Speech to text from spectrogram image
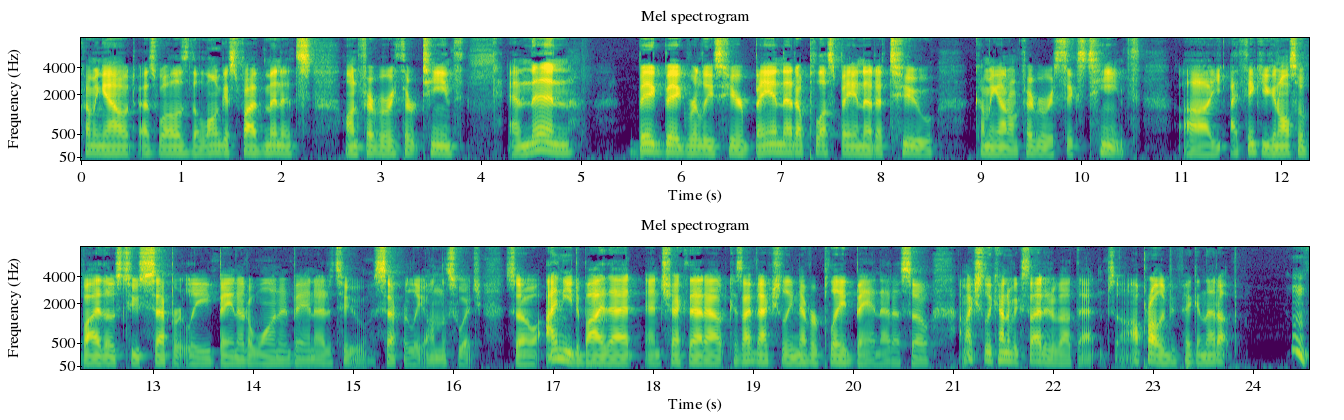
coming out, as well as The Longest Five Minutes on February 13th. And then, big, big release here Bayonetta plus Bayonetta 2 coming out on February 16th. Uh, I think you can also buy those two separately, Bayonetta 1 and Bayonetta 2, separately on the Switch. So I need to buy that and check that out because I've actually never played Bayonetta. So I'm actually kind of excited about that. So I'll probably be picking that up. Hmm.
